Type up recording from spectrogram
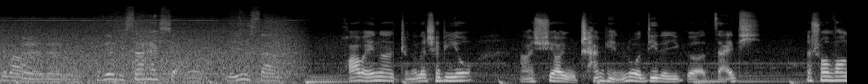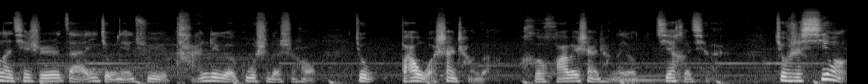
对吧？对对对。我觉得比三还小呢，也就三。华为呢，整个的车 BU 啊，需要有产品落地的一个载体。那双方呢，其实在一九年去谈这个故事的时候，就把我擅长的和华为擅长的要结合起来，就是希望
